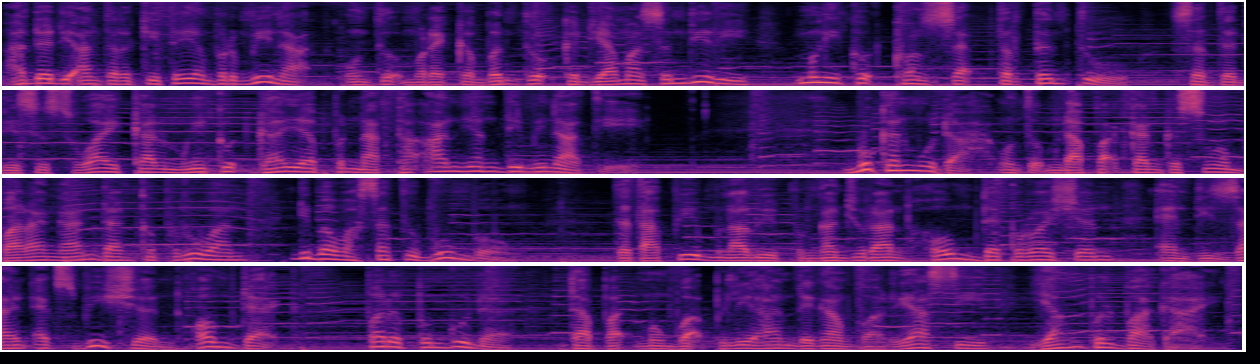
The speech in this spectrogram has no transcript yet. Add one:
ada di antara kita yang berminat untuk mereka bentuk kediaman sendiri mengikut konsep tertentu serta disesuaikan mengikut gaya penataan yang diminati. Bukan mudah untuk mendapatkan kesemua barangan dan keperluan di bawah satu bumbung, tetapi melalui penganjuran Home Decoration and Design Exhibition Home Deck, para pengguna dapat membuat pilihan dengan variasi yang pelbagai.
